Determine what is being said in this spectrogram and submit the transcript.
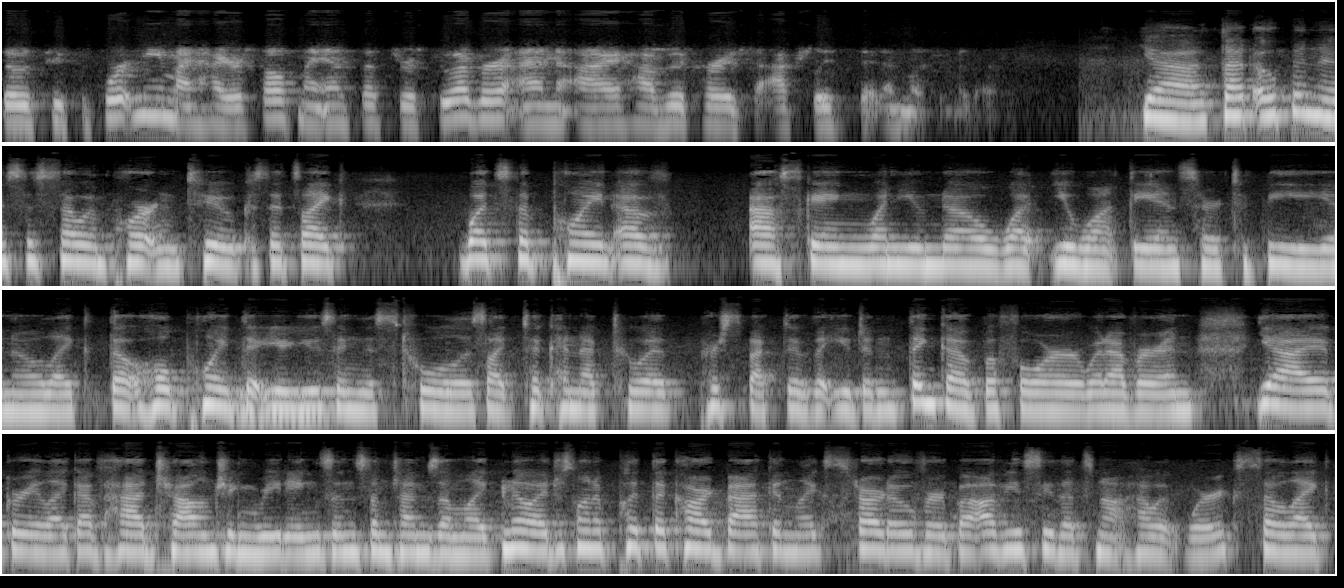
those who support me, my higher self, my ancestors, whoever, and I have the courage to actually sit and listen to this. Yeah, that openness is so important too, because it's like, what's the point of asking when you know what you want the answer to be you know like the whole point that you're mm-hmm. using this tool is like to connect to a perspective that you didn't think of before or whatever. And yeah i agree. Like i've had challenging readings and sometimes i'm like no i just want to put the card back and like start over. But obviously that's not how it works. So like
